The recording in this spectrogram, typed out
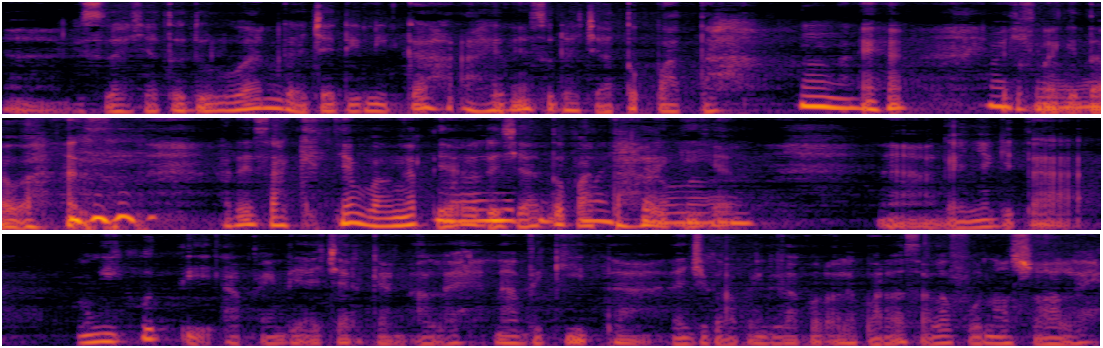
Nah, sudah jatuh duluan nggak jadi nikah, akhirnya sudah jatuh patah. Hmm. Ya, itu pernah kita bahas. Akhirnya sakitnya banget ya, udah Banget, jatuh patah Masya lagi kan. Nah, kayaknya kita mengikuti apa yang diajarkan oleh Nabi kita dan juga apa yang dilakukan oleh para salafun saleh.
